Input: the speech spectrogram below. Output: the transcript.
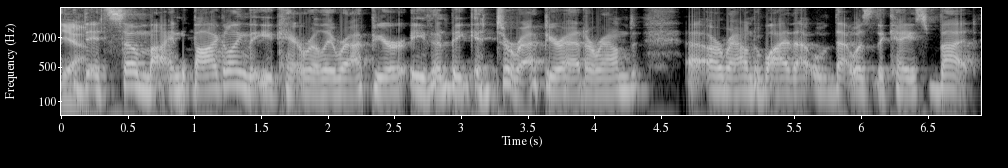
yeah. it's so mind boggling that you can't really wrap your, even begin to wrap your head around, uh, around why that, that was the case. But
